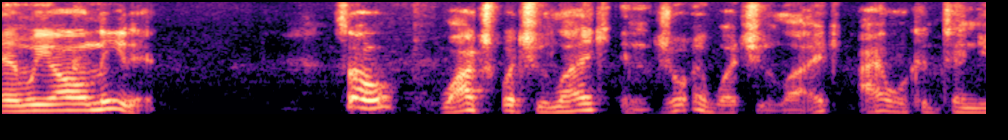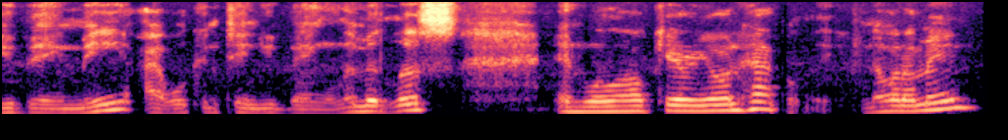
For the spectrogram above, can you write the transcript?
and we all need it. So watch what you like, enjoy what you like. I will continue being me. I will continue being limitless, and we'll all carry on happily. You know what I mean?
